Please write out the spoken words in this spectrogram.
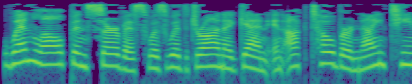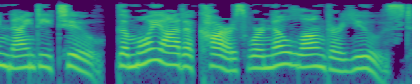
When Tlalpan service was withdrawn again in October 1992, the MOYADA cars were no longer used.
